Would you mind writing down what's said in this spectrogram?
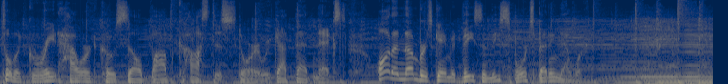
told a great Howard Cosell, Bob Costas story. We got that next on a numbers game at VSiN, the Sports Betting Network.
